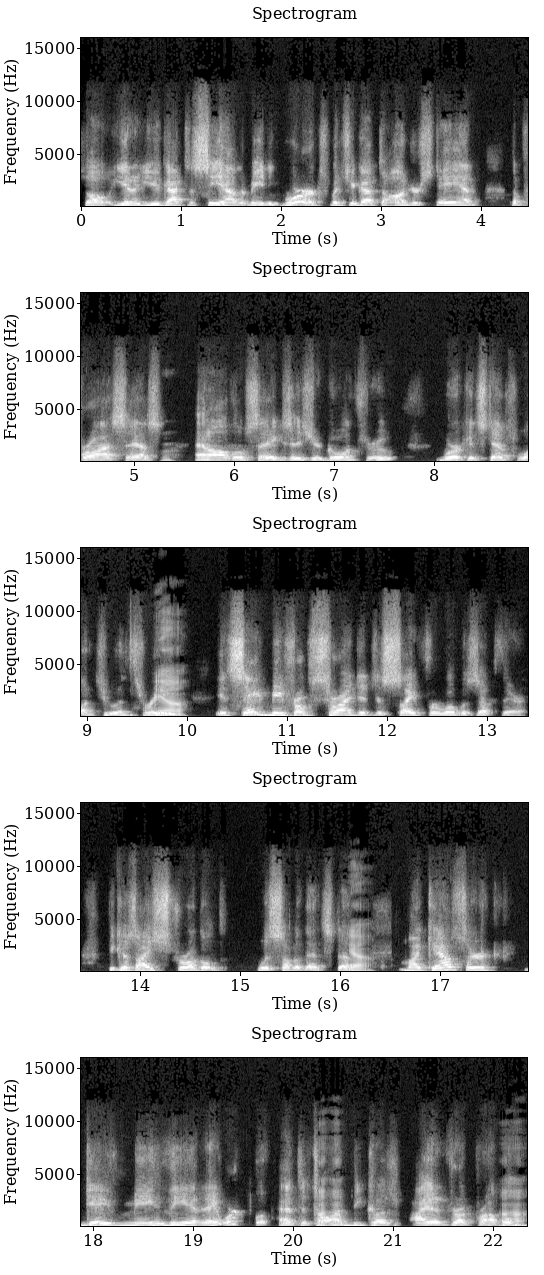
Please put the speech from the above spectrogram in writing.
So you know you got to see how the meeting works, but you got to understand the process Hmm. and all those things as you're going through working steps one, two, and three. Yeah. It saved me from trying to decipher what was up there because I struggled with some of that stuff. Yeah. My counselor gave me the NA workbook at the time Uh-huh. because I had a drug problem. Uh-huh.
